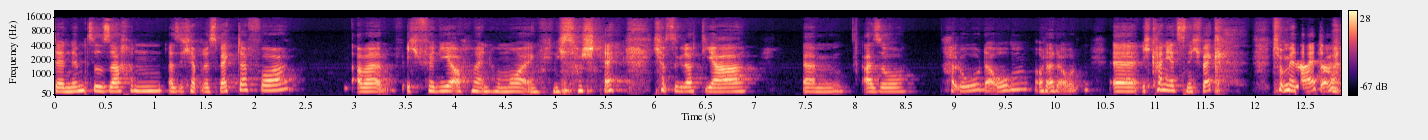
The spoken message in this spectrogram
der nimmt so Sachen, also ich habe Respekt davor, aber ich verliere auch meinen Humor irgendwie nicht so schnell. Ich habe so gedacht, ja, ähm, also hallo da oben oder da unten. Äh, ich kann jetzt nicht weg. Tut mir leid, aber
